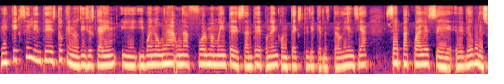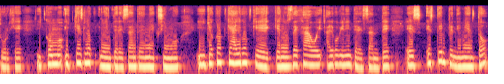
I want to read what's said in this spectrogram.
qué excelente esto que nos dices, Karim, y, bueno, una, una forma muy interesante de poner en contexto y de que nuestra audiencia sepa cuál es, eh, de dónde surge y cómo y qué es lo, interesante de Neximo. Y yo creo que algo que, que, nos deja hoy, algo bien interesante, es este emprendimiento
